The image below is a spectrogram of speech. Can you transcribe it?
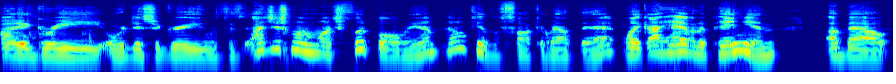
I agree or disagree with it. I just want to watch football, man. I don't give a fuck about that. Like I have an opinion about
